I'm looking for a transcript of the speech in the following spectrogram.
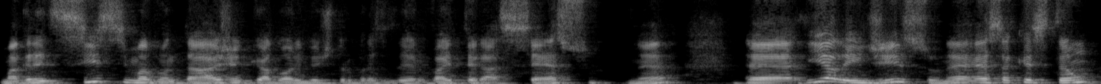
uma grandíssima vantagem que agora o investidor brasileiro vai ter acesso. Né? É, e, além disso, né, essa questão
